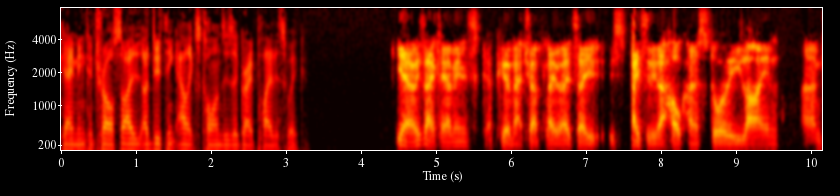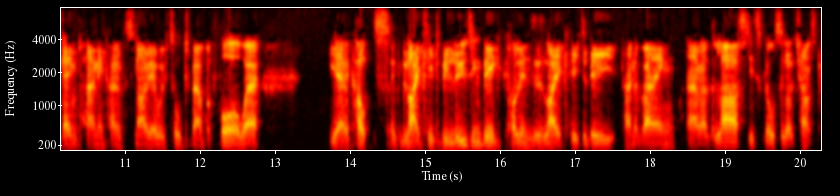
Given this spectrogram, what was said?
game in control. So I, I, do think Alex Collins is a great play this week. Yeah, exactly. I mean, it's a pure matchup play, right? So it's basically that whole kind of storyline, um, game planning kind of scenario we've talked about before, where yeah, the Colts are likely to be losing big. Collins is likely to be kind of running um, at the last. He's also got a chance to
